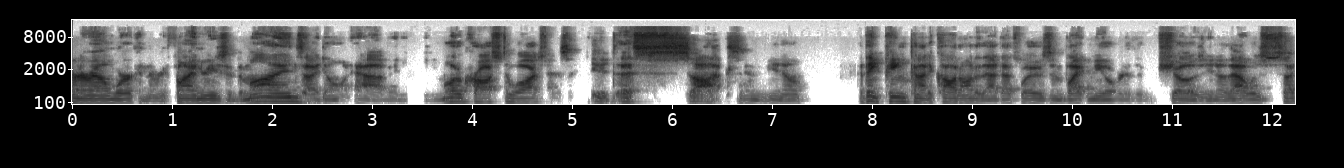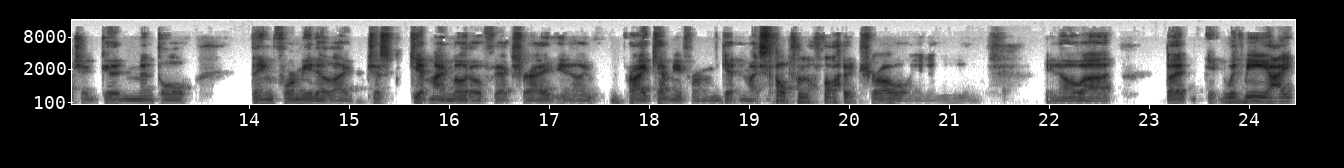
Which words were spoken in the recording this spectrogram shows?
turnaround work in the refineries or the mines. I don't have any motocross to watch. I was like, dude, this sucks. And, you know, I think Ping kind of caught on to that. That's why he was inviting me over to the shows. You know, that was such a good mental thing for me to like just get my moto fix right. You know, it probably kept me from getting myself in a lot of trouble, you know. You know, uh, but with me, I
